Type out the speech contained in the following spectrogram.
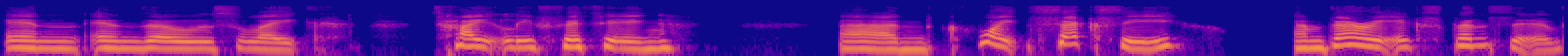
in in those like tightly fitting and quite sexy and very expensive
